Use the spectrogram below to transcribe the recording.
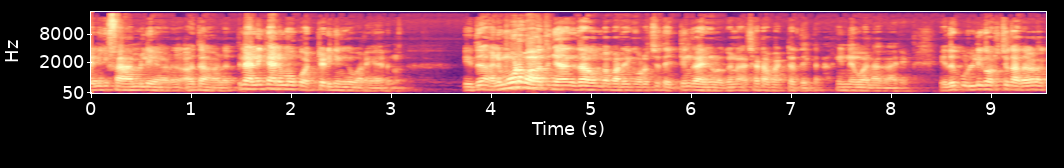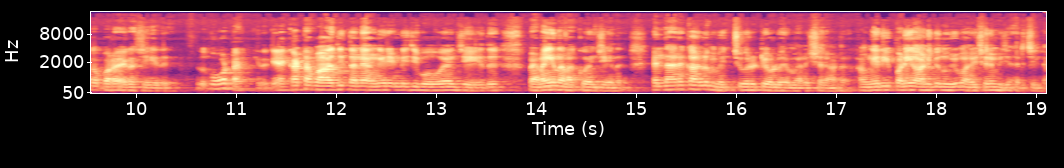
എനിക്ക് ഫാമിലിയാണ് അതാണ്. പിന്നെ അല്ലെങ്കിൽ അനുമോ ഒറ്റയടിക്ക് പറയായിരുന്നു. ഇത് അനുമോടെ ഭാഗത്ത് ഞാൻ ഇതാകുമ്പോൾ പറയും കുറച്ച് തെറ്റും കാര്യങ്ങളൊക്കെ ചേട്ടാ പറ്റത്തില്ല. ഇന്ന പോലെ കാര്യം. ഇത് പുള്ളി കുറച്ച് കഥകളൊക്കെ പറയുകയൊക്കെ ചെയ്ത്. ഇത് പോട്ടെ. ഇത് കേക്കാട്ട ഭാഗത്തിൽ തന്നെ അങ്ങനെ ഇണ്ടിച്ച് പോവുകയും ചെയ്ത് പിണങ്ങി നടക്കുകയും ചെയ്യുന്നത് എല്ലാവരെക്കാളും മെച്യൂരിറ്റി ഉള്ള ഒരു മനുഷ്യനാണ്. അങ്ങനെ ഈ പണി കാണിക്കുന്ന ഒരു മനുഷ്യനും വിചാരിച്ചില്ല.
